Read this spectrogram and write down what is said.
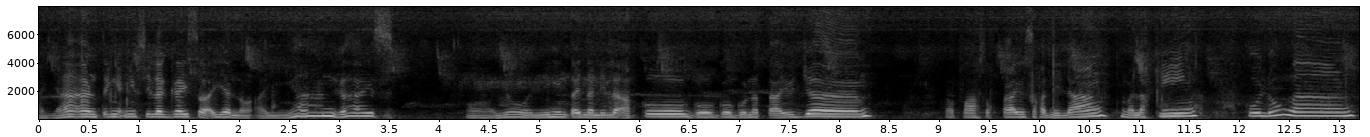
Ayan, tingnan nyo sila guys. So, ayan o. ayan guys. Oh, yun. Hihintay na nila ako. Go, go, go na tayo dyan. Papasok tayo sa kanilang malaking kulungan.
